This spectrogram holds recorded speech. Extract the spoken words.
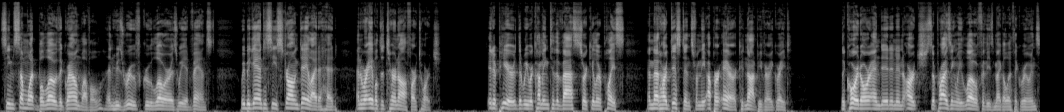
seemed somewhat below the ground level, and whose roof grew lower as we advanced, we began to see strong daylight ahead, and were able to turn off our torch. It appeared that we were coming to the vast circular place, and that our distance from the upper air could not be very great. The corridor ended in an arch surprisingly low for these megalithic ruins,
